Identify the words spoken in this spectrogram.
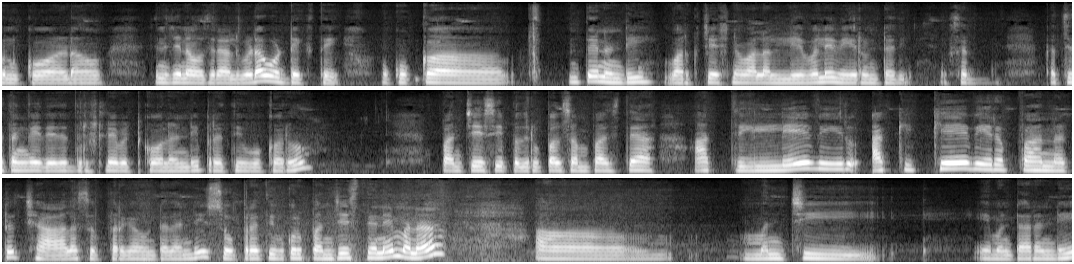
కొనుక్కోవడం చిన్న చిన్న అవసరాలు కూడా ఒడ్డెక్కుతాయి ఒక్కొక్క అంతేనండి వర్క్ చేసిన వాళ్ళ లెవలే వేరుంటుంది. ఒకసారి ఖచ్చితంగా ఇదైతే దృష్టిలో పెట్టుకోవాలండి ప్రతి ఒక్కరు. పనిచేసి పది రూపాయలు సంపాదిస్తే ఆ థ్రిల్లే వేరు ఆ కిక్కే వేరప్ప అన్నట్టు చాలా సూపర్గా ఉంటుందండి. సో ప్రతి ఒక్కరు పనిచేస్తేనే మన మంచి ఏమంటారండి?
